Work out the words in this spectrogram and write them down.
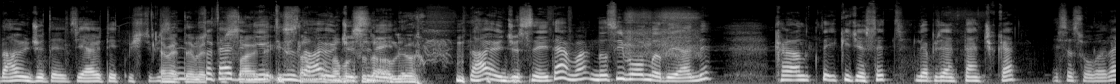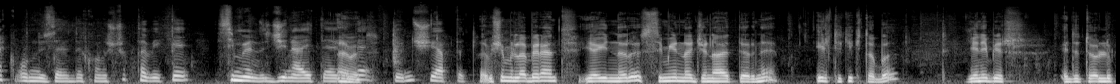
Daha önce de ziyaret etmişti bizi. Evet evet bu sefer de sayede niyetimiz daha İstanbul havası da öncesindeydi. alıyorum. daha öncesindeydi ama nasip olmadı yani. Karanlıkta iki ceset labirentten çıkan esas olarak onun üzerinde konuştuk. Tabii ki Simirna cinayetlerine Evet. de dönüş yaptık. Tabii şimdi Labirent yayınları Simirna cinayetlerini ilk iki kitabı yeni bir editörlük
